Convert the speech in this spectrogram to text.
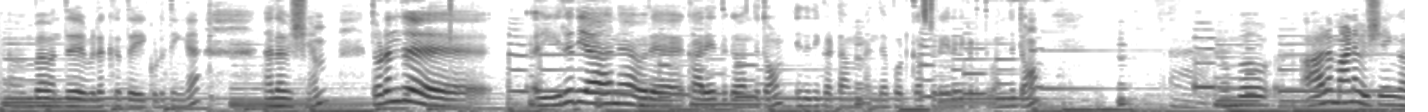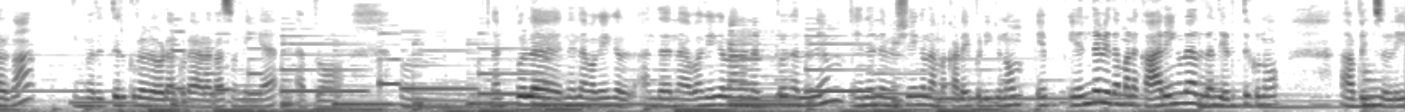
ரொம்ப வந்து விளக்கத்தை கொடுத்தீங்க. நல்ல விஷயம். தொடர்ந்து இறுதியான ஒரு காரியத்துக்கு வந்துட்டோம். இறுதி கட்டம் இந்த பாட்காஸ்டோட இறுதி கட்டத்துக்கு வந்துட்டோம். ரொம்ப ஆழமான விஷயங்கள் தான் ஒரு திருக்குறளோட கூட அழகாக சொன்னீங்க. அப்புறம் நட்பில் நட்புல என்னென்ன வகைகள் அந்த ந- வகைகளான நட்புகள்லையும் என்னென்ன விஷயங்கள் நம்ம கடைபிடிக்கணும் எப் எந்த விதமான காரியங்களை அதில் வந்து எடுத்துக்கணும் அப்படின்னு சொல்லி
